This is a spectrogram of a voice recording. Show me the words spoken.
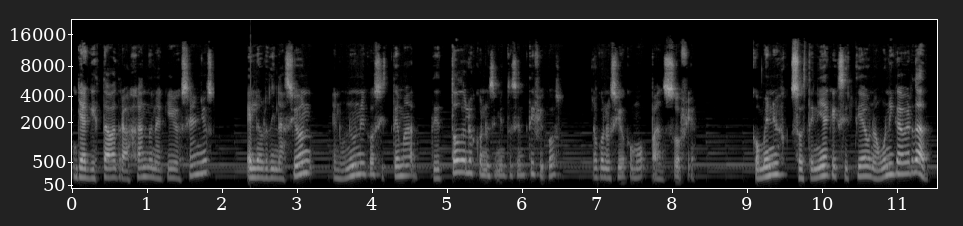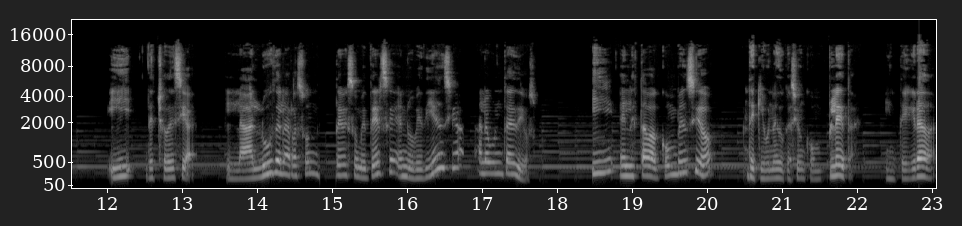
ya que estaba trabajando en aquellos años en la ordinación en un único sistema de todos los conocimientos científicos, lo conocido como Pansofia. Comenius sostenía que existía una única verdad y, de hecho, decía, la luz de la razón debe someterse en obediencia a la voluntad de Dios. Y él estaba convencido de que una educación completa, integrada,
